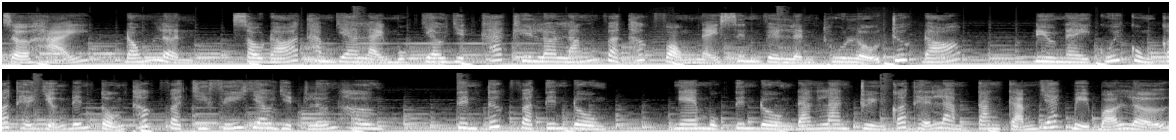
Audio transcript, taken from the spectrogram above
sợ hãi, đóng lệnh, sau đó tham gia lại một giao dịch khác khi lo lắng và thất vọng nảy sinh về lệnh thua lỗ trước đó. Điều này cuối cùng có thể dẫn đến tổn thất và chi phí giao dịch lớn hơn, Tin tức và tin đồn Nghe một tin đồn đang lan truyền có thể làm tăng cảm giác bị bỏ lỡ.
